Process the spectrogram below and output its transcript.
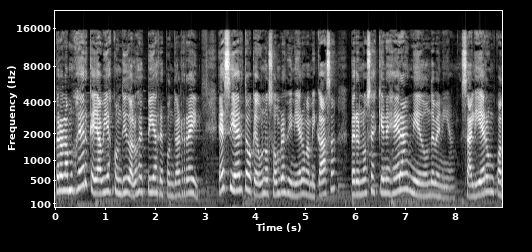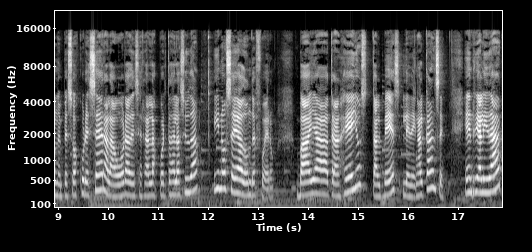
Pero la mujer que ya había escondido a los espías respondió al rey, es cierto que unos hombres vinieron a mi casa, pero no sé quiénes eran ni de dónde venían. Salieron cuando empezó a oscurecer a la hora de cerrar las puertas de la ciudad y no sé a dónde fueron. Vaya tras ellos, tal vez le den alcance. En realidad,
